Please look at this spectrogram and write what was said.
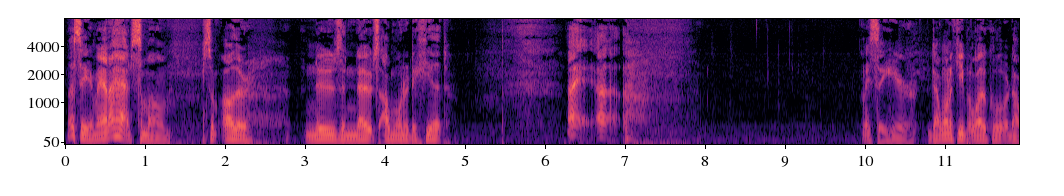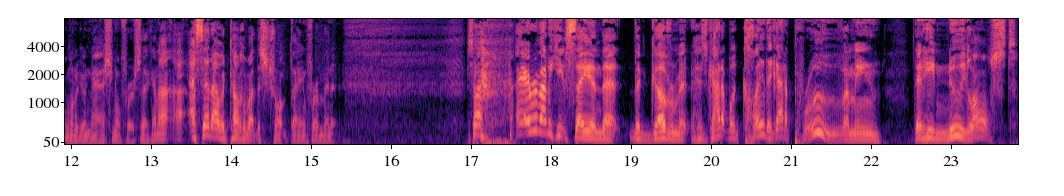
let's see here, man. I had some um some other news and notes I wanted to hit. I uh, let me see here. Do I want to keep it local or do I want to go national for a second? I, I said I would talk about this Trump thing for a minute. So everybody keeps saying that the government has got it. With Clay, they got to prove. I mean, that he knew he lost.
